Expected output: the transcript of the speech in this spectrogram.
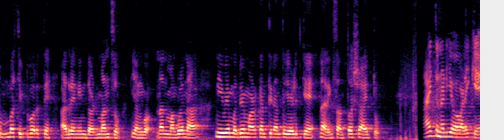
ತುಂಬ ಸಿಟ್ಟು ಬರುತ್ತೆ. ಆದರೆ ನಿಮ್ಮ ದೊಡ್ಡ ಮನಸ್ಸು ಹೆಂಗೋ ನನ್ನ ಮಗಳನ್ನ ನೀವೇ ಮದುವೆ ಮಾಡ್ಕೊಂತೀರ ಅಂತ ಹೇಳಿದ್ಕೆ ನನಗೆ ಸಂತೋಷ ಆಯಿತು. ಆಯಿತು ನಡಿಯೋ ಅವಳಿಕೆ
